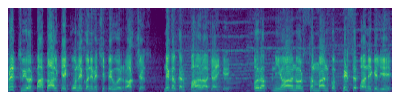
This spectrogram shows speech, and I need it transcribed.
पृथ्वी और पाताल के कोने कोने में छिपे हुए राक्षस निकलकर बाहर आ जाएँगे। और अपनी आन और सम्मान को फिर से पाने के लिए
